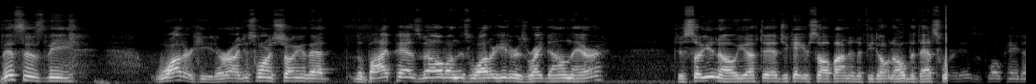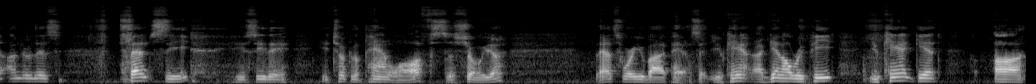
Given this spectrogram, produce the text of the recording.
This is the water heater. I just want to show you that the bypass valve on this water heater is right down there. Just so you know, you have to educate yourself on it if you don't know, but that's where it is. It's located under this bench seat. You see they he took the panel off to show you. That's where you bypass it. You can't, again, I'll repeat, you can't get uh,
